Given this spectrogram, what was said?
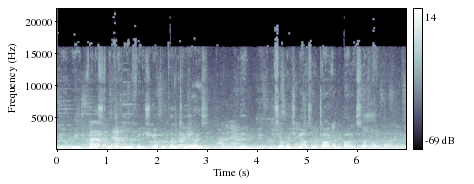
you know we had finished with it, we were finishing up with the OTAs, and then you know, we started reaching out, start talking about it, stuff like that.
